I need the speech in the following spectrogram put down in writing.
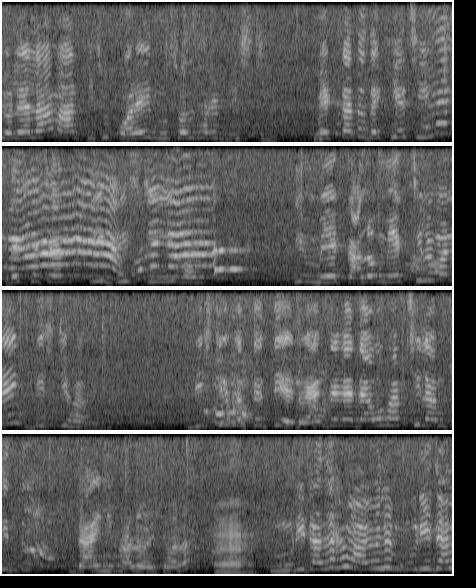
চলে এলাম আর কিছু পরেই মুষলধারে বৃষ্টি। মেঘটা তো দেখিয়েছি দেখেছেন কি বৃষ্টি কি মেঘ কালো মেঘ ছিল মানে বৃষ্টি হবে। বৃষ্টি হতে হতে এলো এক জায়গায় যাব ভাবছিলাম কিন্তু যাইনি ভালো হয়েছে বলো। হ্যাঁ হ্যাঁ। মুড়িটা দেখো আমি বলে মুড়ি জাল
